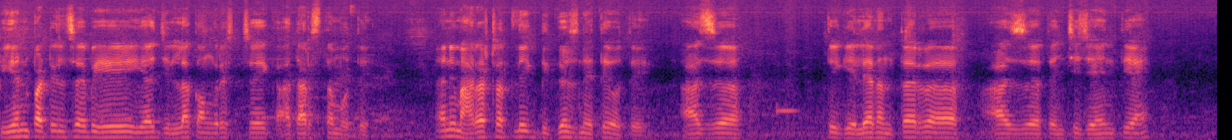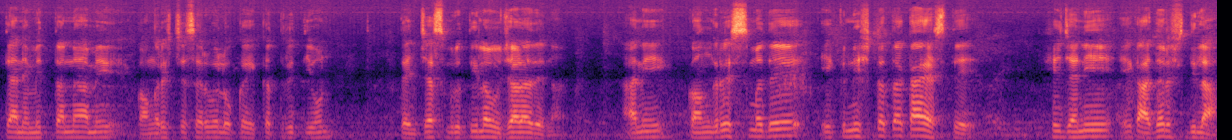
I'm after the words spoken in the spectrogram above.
पी एन पाटील साहेब हे या जिल्हा काँग्रेसचे एक आधारस्तंभ होते. आणि महाराष्ट्रातले एक दिग्गज नेते होते. आज ते गेल्यानंतर आज त्यांची जयंती आहे. त्या निमित्तानं आम्ही काँग्रेसचे सर्व लोक एकत्रित येऊन त्यांच्या स्मृतीला उजाळा देणं. आणि काँग्रेसमध्ये एकनिष्ठता काय असते हे ज्यांनी एक आदर्श दिला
